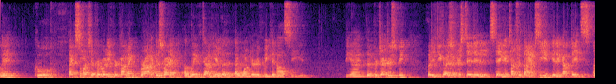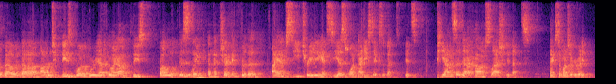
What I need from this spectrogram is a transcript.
Okay, cool. Thanks so much everybody for coming. Veronica's writing a link down here that I wonder if we can all see behind the projector screen. But if you guys are interested in staying in touch with IMC and getting updates about uh, opportunities and what we have going on, please follow this link and then check in for the IMC Trading at CS196 event. It's piazza.com slash events. Thanks so much, everybody.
